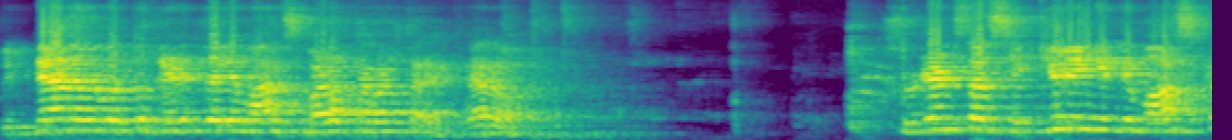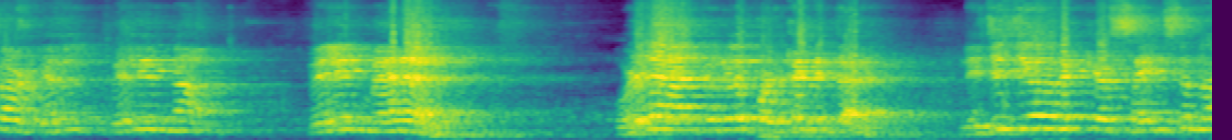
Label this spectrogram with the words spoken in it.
ವಿಜ್ಞಾನ ಮತ್ತು ಗಣಿತದಲ್ಲಿ ಮಾರ್ಕ್ಸ್ ಬಹಳ ತಗೊಳ್ತಾರೆ, ಯಾರು? Students are securing in the marks card well well in well in manner ಒಳ್ಳೆ ಅಂಕಗಳು ಪಡ್ಕೊಂಡಿದ್ದಾರೆ. ನಿಜ ಜೀವನಕ್ಕೆ ಸೈನ್ಸ್ ಅನ್ನ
